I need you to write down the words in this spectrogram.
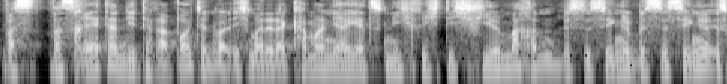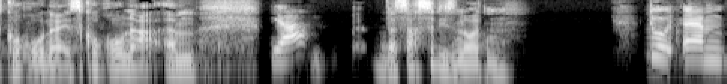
Was, was rät dann die Therapeutin? Weil ich meine, da kann man ja jetzt nicht richtig viel machen. Bist du Single, bist du Single, ist Corona, ist Corona. Ähm, ja. Was sagst du diesen Leuten? Du, ähm,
